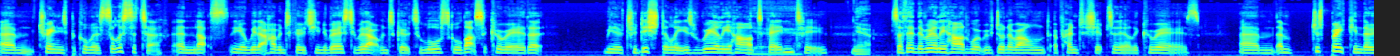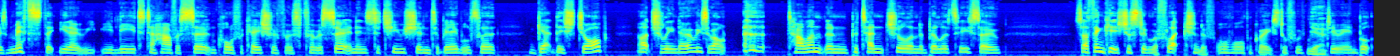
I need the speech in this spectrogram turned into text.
um, training to become a solicitor, and that's you know without having to go to university, without having to go to law school. That's a career that you know traditionally is really hard to get yeah. into. Yeah. So I think the really hard work we've done around apprenticeships and early careers, um, and just breaking those myths that you know you need to have a certain qualification for, from a certain institution to be able to get this job. Actually, no, it's about talent and potential and ability. So, so I think it's just a reflection of, of all the great stuff we've been Yeah. doing. But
